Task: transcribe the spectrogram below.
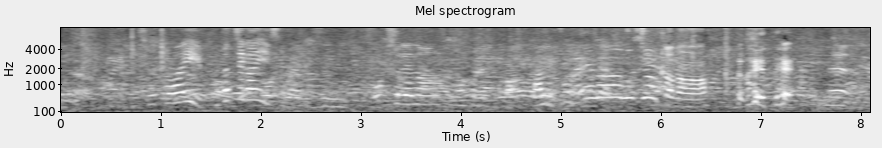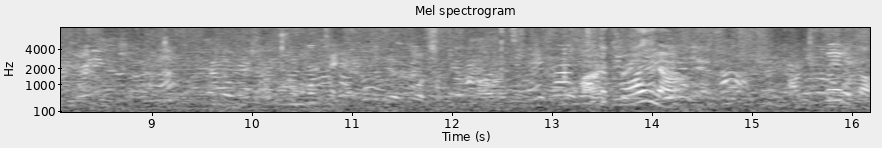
ジで可愛い。それ可愛い。よ形がい。い。それ、それのそのこれとかあのトレーナーにしようかなとか言ってねちょっと可愛い。なセールか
